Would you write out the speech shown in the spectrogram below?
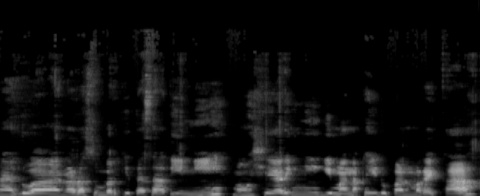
Nah, dua narasumber kita saat ini mau sharing nih gimana kehidupan mereka,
